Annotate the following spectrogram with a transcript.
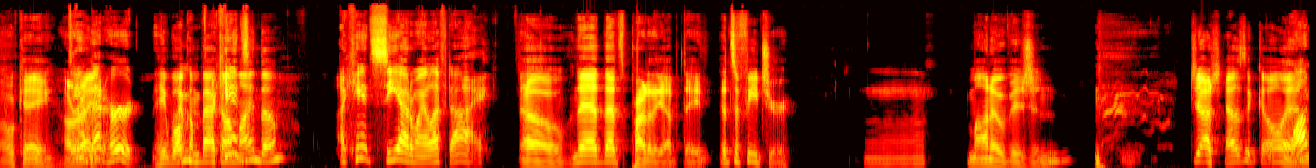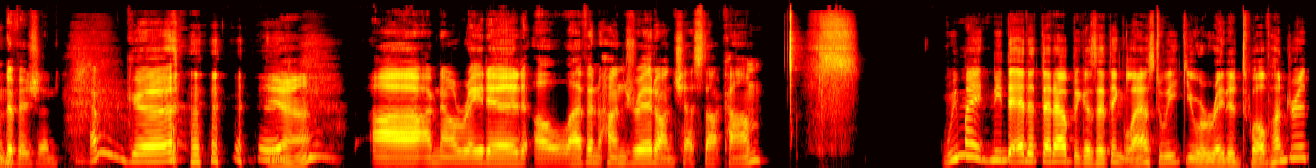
okay. All Damn, right. that hurt. Hey, welcome I'm- back online though. I can't see out of my left eye. Oh, that that's part of the update. It's a feature. Mm, Monovision. Josh, how's it going? WandaVision. I'm good. Yeah. Uh, I'm now rated 1100 on chess.com. We might need to edit that out because I think last week you were rated 1200.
